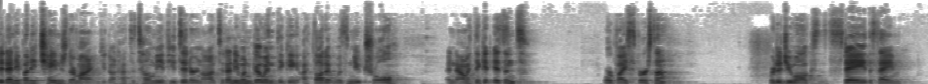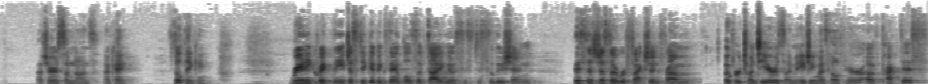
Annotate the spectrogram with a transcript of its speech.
did anybody change their mind? You don't have to tell me if you did or not. Did anyone go in thinking, I thought it was neutral, and now I think it isn't? Or vice versa? Or did you all stay the same? Not sure, some nods. Okay. Still thinking? Really quickly, just to give examples of diagnosis to solution, this is just a reflection from over 20 years, I'm aging myself here, of practice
